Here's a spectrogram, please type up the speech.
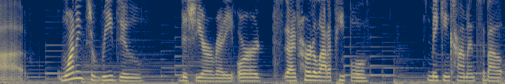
uh, wanting to redo this year already, or I've heard a lot of people making comments about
